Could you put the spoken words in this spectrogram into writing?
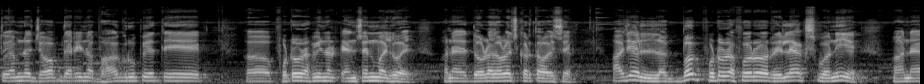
તો એમને જવાબદારીના ભાગરૂપે તે ફોટોગ્રાફીના ટેન્શનમાં જ હોય અને દોડાદોડ જ કરતા હોય છે. આજે લગભગ ફોટોગ્રાફરો રિલેક્સ બની અને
